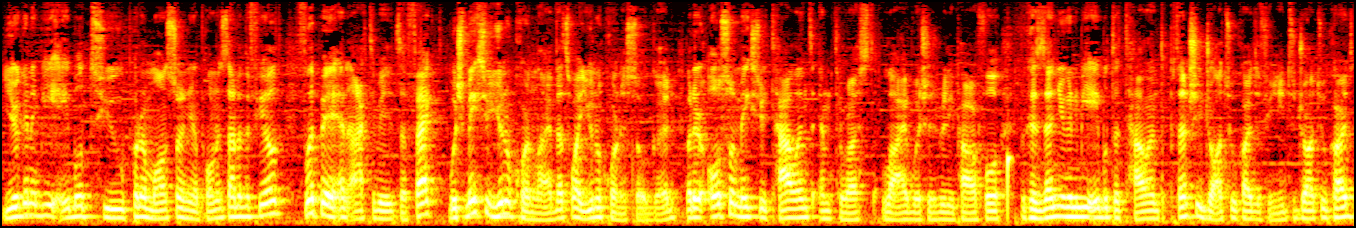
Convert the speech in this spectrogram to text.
you're going to be able to put a monster on your opponent's side of the field, flip it, and activate its effect, which makes your Unicorn live. That's why Unicorn is so good. But it also makes your Talent and Thrust live, which is really powerful because then you're going to be able to Talent, potentially draw two cards if you need to draw two cards.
